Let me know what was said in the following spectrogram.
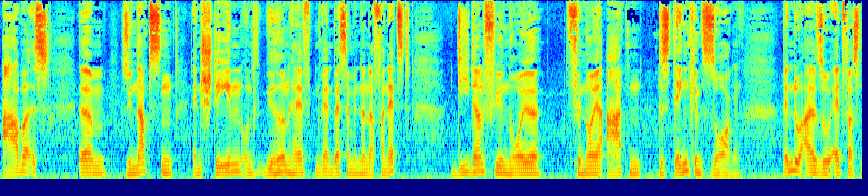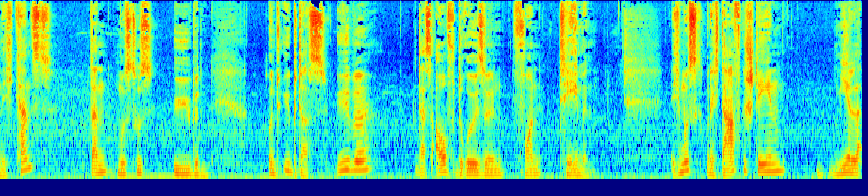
aber es ähm, Synapsen entstehen und Gehirnhälften werden besser miteinander vernetzt, die dann für neue für neue Arten des Denkens sorgen. Wenn du also etwas nicht kannst, dann musst du es üben. Und üb das. Übe das Aufdröseln von Themen. Ich muss oder ich darf gestehen, mir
